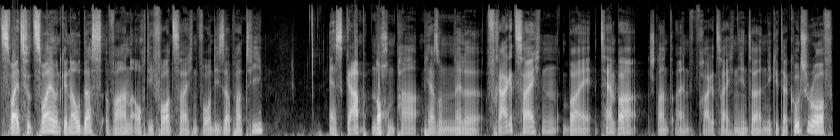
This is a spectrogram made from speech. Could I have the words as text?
2 zu 2 und genau das waren auch die Vorzeichen vor dieser Partie. Es gab noch ein paar personelle Fragezeichen. Bei Tampa stand ein Fragezeichen hinter Nikita Kucherov.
